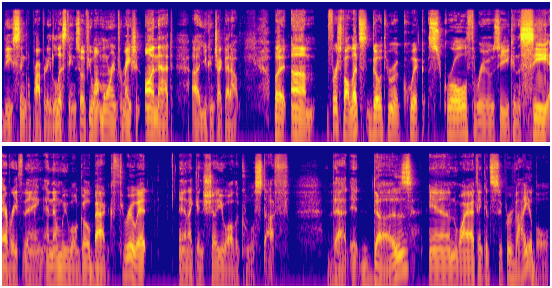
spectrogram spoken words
the single property listing. So if you want more information on that, uh, you can check that out. But um, first of all, let's go through a quick scroll through so you can see everything, and then we will go back through it and I can show you all the cool stuff that it does and why I think it's super valuable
